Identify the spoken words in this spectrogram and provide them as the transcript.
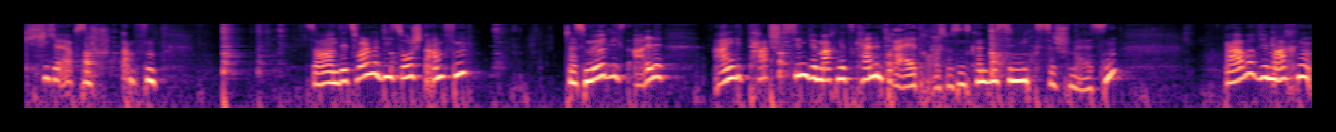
Kichererbsen stampfen. So, und jetzt wollen wir die so stampfen, dass möglichst alle angetatscht sind. Wir machen jetzt keinen Brei draus, weil sonst könnten wir es in den Mixer schmeißen. Aber wir machen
